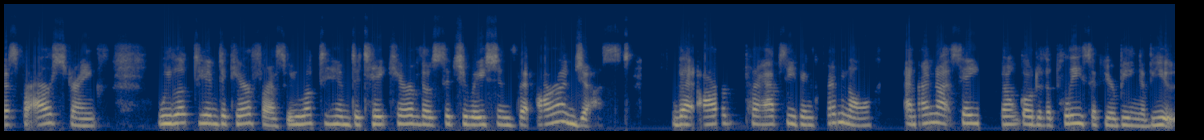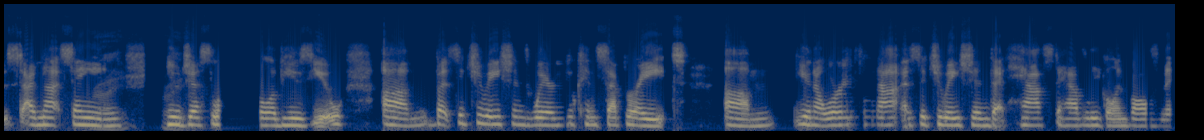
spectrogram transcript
just for our strength, we look to him to care for us. We look to him to take care of those situations that are unjust, that are perhaps even criminal. And I'm not saying don't go to the police if you're being abused. I'm not saying Right, you just let people abuse you. Um, but situations where you can separate, um, you know, or it's not a situation that has to have legal involvement.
